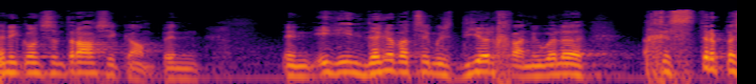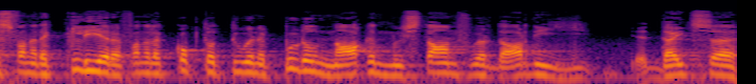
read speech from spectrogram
in die konsentrasiekamp en en die, die dinge wat sy moes deurgaan, hoe hulle gestrip is van hulle klere, van hulle kop tot toe en 'n poedel nakend moes staan voor daardie Duitse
